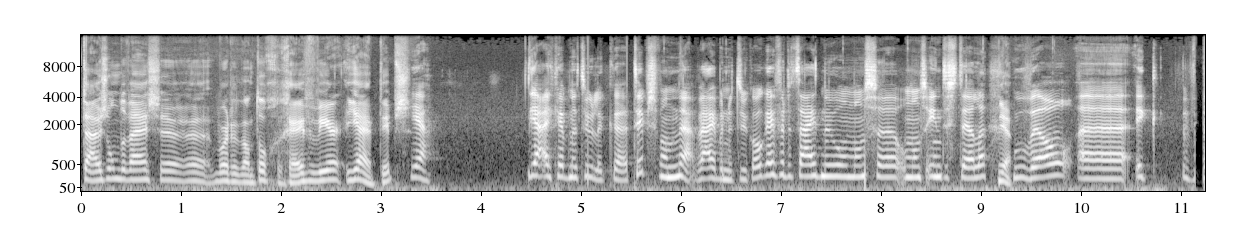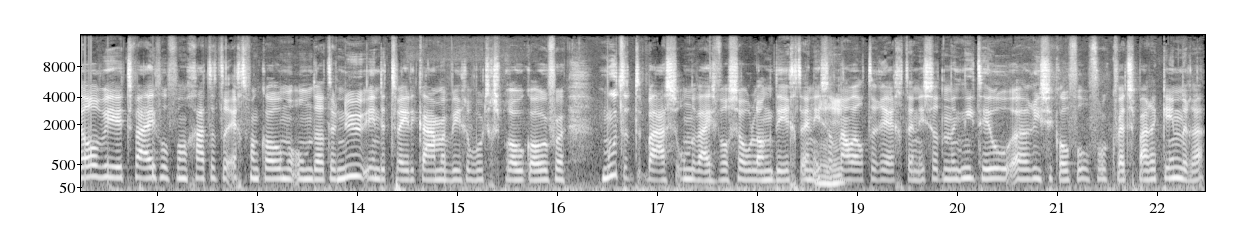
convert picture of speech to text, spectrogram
thuisonderwijs wordt er dan toch gegeven weer. Jij hebt tips. Ja. Ja, ik heb natuurlijk eh, tips. Want nou, wij hebben natuurlijk ook even de tijd nu om ons, eh, om ons in te stellen. Ja. Hoewel eh, ik wel weer twijfel van gaat het er echt van komen... omdat er nu in de Tweede Kamer weer wordt gesproken over... moet het basisonderwijs wel zo lang dicht? En is dat Mhm. nou wel terecht? En is dat niet heel risicovol voor kwetsbare kinderen?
